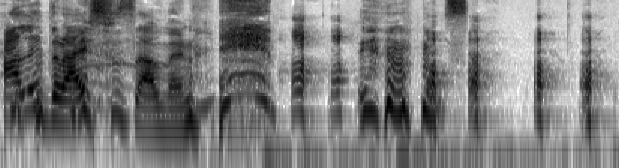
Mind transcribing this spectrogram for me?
Alle drei zusammen.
